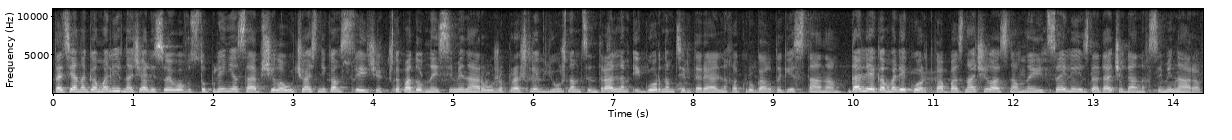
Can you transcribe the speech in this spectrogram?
Татьяна Гамали в начале своего выступления сообщила участникам встречи, что подобные семинары уже прошли в Южном, Центральном и Горном территориальных округах Дагестана. Далее Гамали коротко обозначила основные цели и задачи данных семинаров.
